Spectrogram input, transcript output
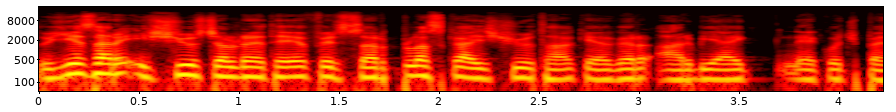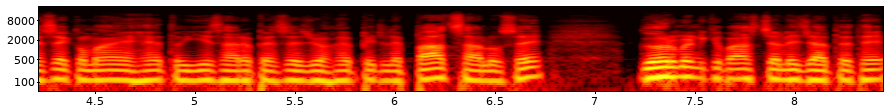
तो ये सारे इश्यूज़ चल रहे थे। फिर सरप्लस का इश्यू था कि अगर आरबीआई ने कुछ पैसे कमाए हैं तो ये सारे पैसे जो हैं, पिछले पाँच सालों से गवर्नमेंट के पास चले जाते थे।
